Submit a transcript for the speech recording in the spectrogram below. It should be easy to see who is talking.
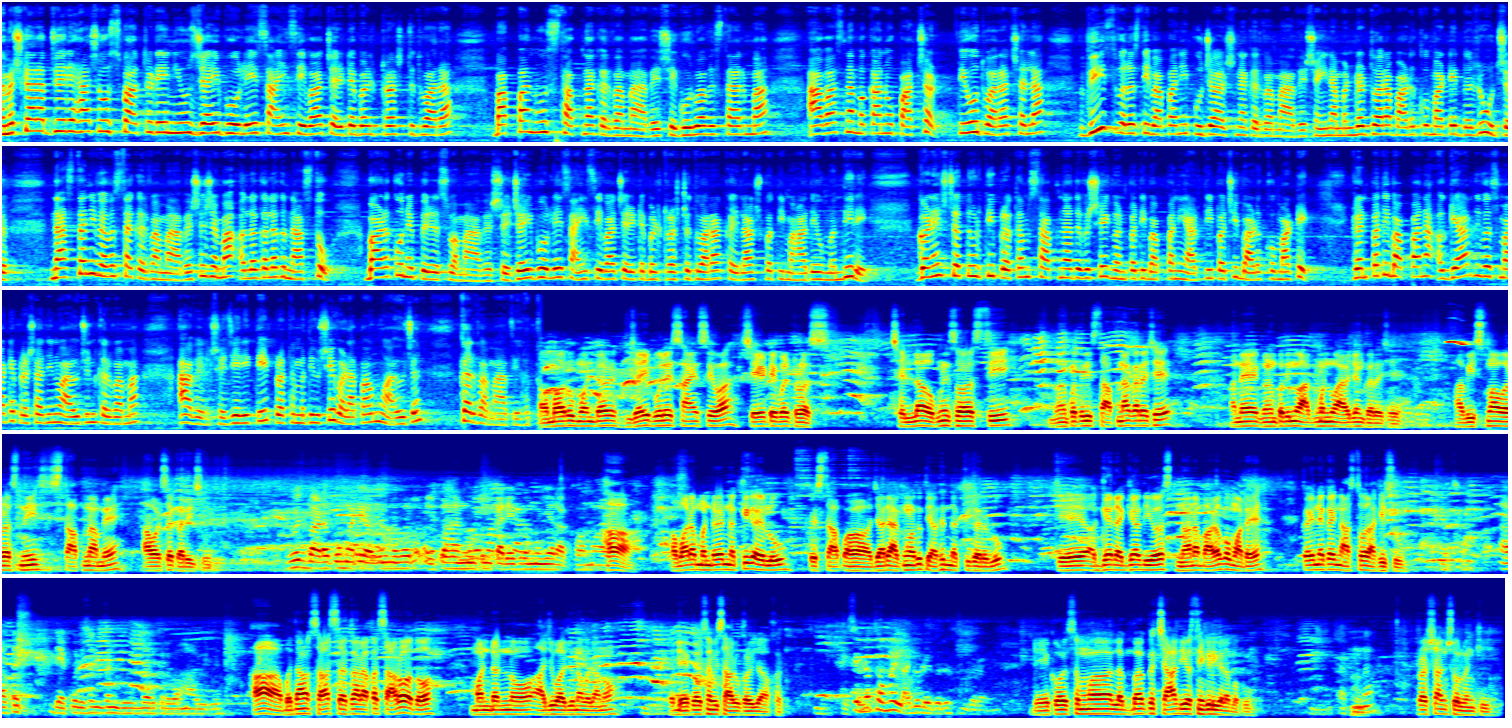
Speaker 1: નમસ્કાર, આપ જોઈ રહ્યા છો સ્પાર્ક ટુડે ન્યૂઝ જય ભોલે, સાંઈ સેવા ચેરિટેબલ ટ્રસ્ટ દ્વારા બાપ્પાનું સ્થાપના કરવામાં આવે છે. ગોરવા વિસ્તારમાં આવાસના મકાનો પાછળ તેઓ દ્વારા છેલ્લા વીસ વર્ષથી બાપાની પૂજા અર્ચના કરવામાં આવે છે. અહીંના મંડળ દ્વારા બાળકો માટે દરરોજ નાસ્તાની વ્યવસ્થા કરવામાં આવે છે, જેમાં અલગ અલગ નાસ્તો બાળકોને પીરસવામાં આવે છે. જય ભોલે, સાંઈ સેવા ચેરિટેબલ ટ્રસ્ટ દ્વારા કૈલાશપતિ મહાદેવ મંદિરે ગણેશ ચતુર્થી પ્રથમ સ્થાપના દિવસે ગણપતિ બાપ્પાની આરતી પછી બાળકો માટે ગણપતિ બાપ્પાના અગિયાર દિવસ માટે પ્રસાદીનું આયોજન કરવામાં આવેલ છે. જે રીતે પ્રથમ દિવસે વડાપાવનું આયોજન કરવામાં આવ્યું હતું.
Speaker 2: અમારું મંડળ જય ભોલે સાંઈ સેવા ચેરિટેબલ ટ્રસ્ટ. છેલ્લા ઓગણીસ વર્ષથી ગણપતિની સ્થાપના કરે છે અને ગણપતિનું આગમનનું આયોજન કરે છે. આ વીસમા વર્ષની સ્થાપના મેં આ વર્ષે કરી છે.
Speaker 3: રોજ બાળકો માટે અવનવર અલ્પાહારનું પણ કાર્યક્રમ અહીંયા રાખવામાં
Speaker 2: હા અમારા મંડળે નક્કી કરેલું કે સ્થાપ જ્યારે આગમન હતું ત્યારથી જ નક્કી કરેલું કે અગિયાર અગિયાર દિવસ નાના બાળકો માટે કંઈ ને કંઈ નાસ્તો રાખીશું.
Speaker 3: છે ડેકોરેશન પણ જોરદાર કરવામાં આવ્યું છે.
Speaker 2: હા બધાનો સાથ સહકાર આખત સારો હતો. મંડળનો આજુબાજુના બધાનો. તો ડેકોરેશન બી સારું કર્યું આખત
Speaker 3: કેટલો સમય લાગ્યો ડેકોરેશન કરવામાં
Speaker 2: ડેકોરેશનમાં લગભગ ચાર દિવસ નીકળી ગયા બાપુ. પ્રશાંત સોલંકી.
